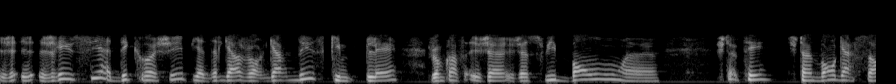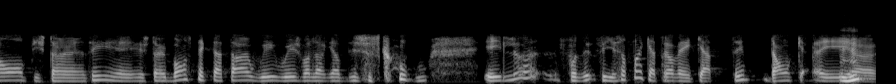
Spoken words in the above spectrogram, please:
je, réussis à décrocher puis à dire, regarde, je vais regarder ce qui me plaît. Je, je, je suis bon. Euh, je suis un bon garçon, puis je suis un, un bon spectateur, oui, oui, je vais le regarder jusqu'au bout. Et là, faut dire, c'est sorti en 84, tu sais. Donc, et, mm-hmm. euh,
